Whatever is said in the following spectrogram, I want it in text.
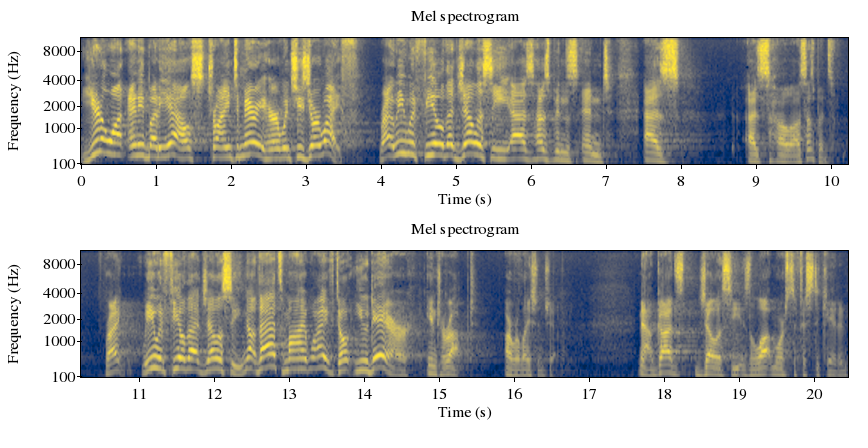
you don't want anybody else trying to marry her when she's your wife right? We would feel that jealousy as husbands and as, as, oh, as husbands, right? We would feel that jealousy. No, that's my wife. Don't you dare interrupt our relationship. Now, God's jealousy is a lot more sophisticated,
